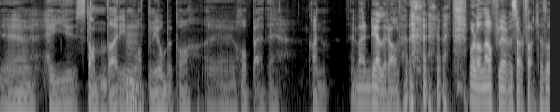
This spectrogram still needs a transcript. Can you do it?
eh, høy standard i mm. måten vi jobber på, eh, håper jeg det kan være deler av hvordan det oppleves, i hvert fall. Så,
